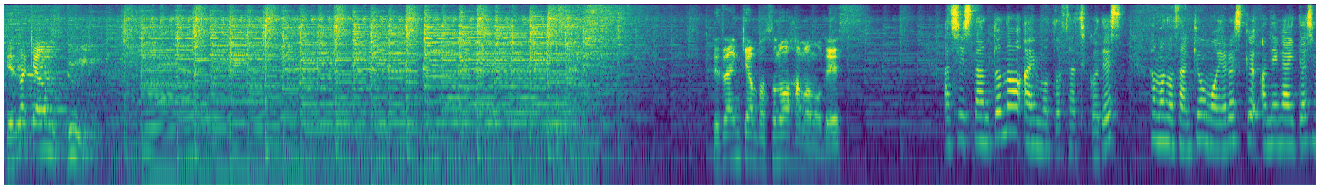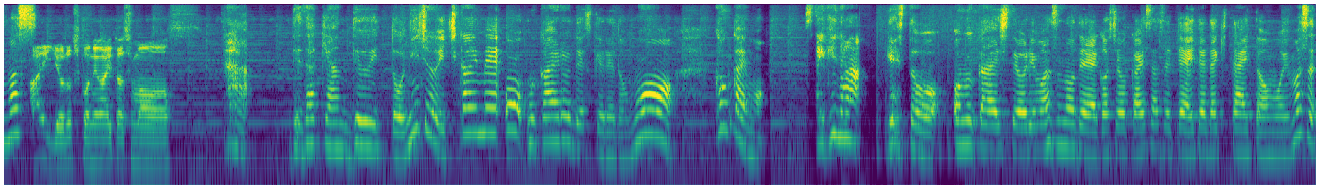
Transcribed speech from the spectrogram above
デザキャンドゥイデザインキャンパスの浜野です。アシスタントの相本幸子です。浜野さん、今日もよろしくお願いいたします。はい、よろしくお願いいたします。さあ、デザキャンドゥイット21回目を迎えるんですけれども、今回も素敵なゲストをお迎えしておりますので、ご紹介させていただきたいと思います。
